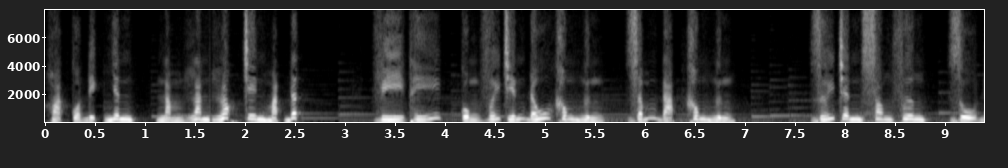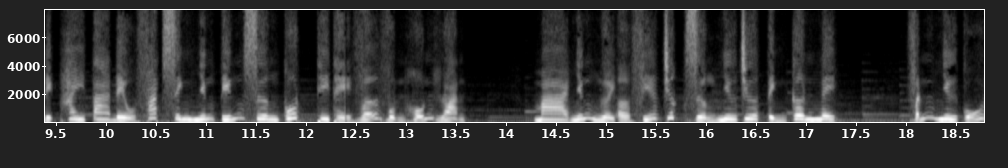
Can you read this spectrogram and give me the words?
hoặc của địch nhân, nằm lăn lóc trên mặt đất. Vì thế, cùng với chiến đấu không ngừng, dẫm đạp không ngừng. Dưới chân song phương, dù địch hay ta đều phát sinh những tiếng xương cốt, thi thể vỡ vụn hỗn loạn. Mà những người ở phía trước dường như chưa tỉnh cơn mê. Vẫn như cũ,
